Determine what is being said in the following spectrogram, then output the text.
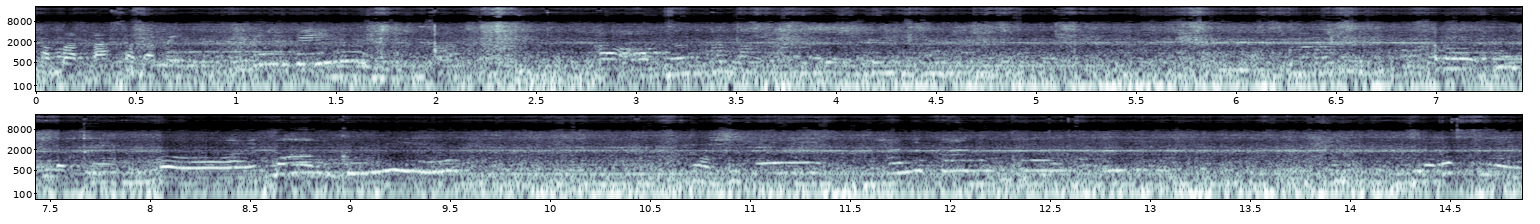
Sa mata, sa lamig. Oh, ay, mom, gumi. Grabe. Ano ba? Ano ko? Sarap yan.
